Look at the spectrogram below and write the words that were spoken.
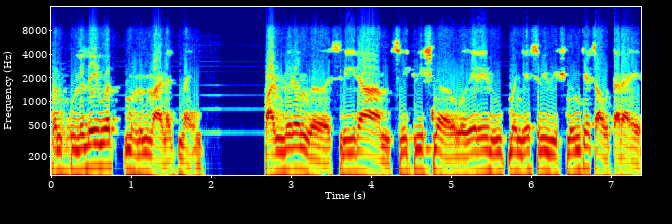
पण कुलदैवत म्हणून मानत नाही पांडुरंग श्रीराम श्रीकृष्ण वगैरे रूप म्हणजे श्री विष्णूंचेच अवतार आहेत.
